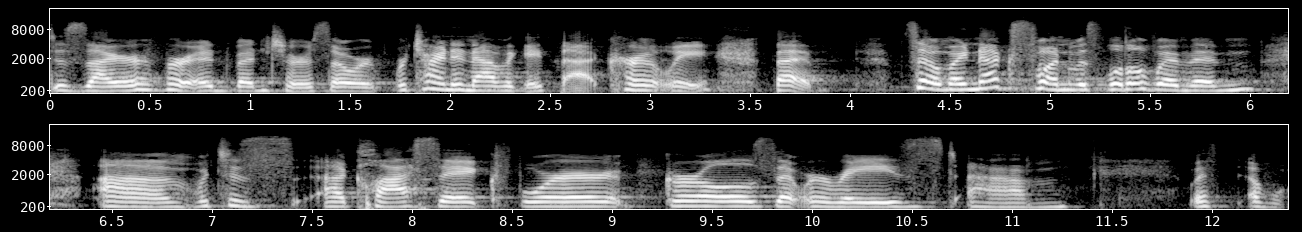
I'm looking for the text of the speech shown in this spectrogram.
desire for adventure. So we're we're trying to navigate that currently, but so my next one was Little Women, um, which is a classic for girls that were raised um, with a,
